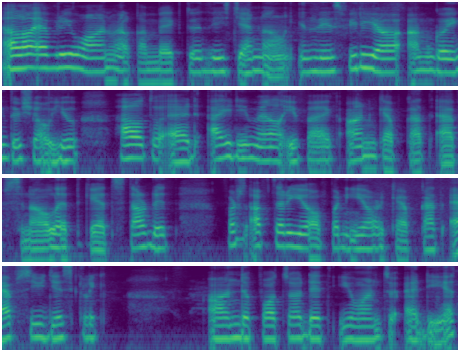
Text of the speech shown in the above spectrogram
Hello everyone, welcome back to this channel. In this video, I'm going to show you how to add ID Male effect on CapCut apps. Now let's get started. First, after you open your CapCut apps, you just click on the photo that you want to edit,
